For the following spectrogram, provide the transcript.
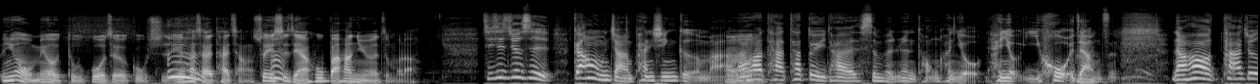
因为我没有读过这个故事，因为它实在太长，所以是怎样？呼爸他女儿怎么了？其实就是刚刚我们讲潘辛格嘛，然后他他对于他的身份认同很有很有疑惑这样子，然后他就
